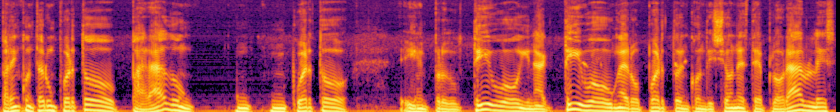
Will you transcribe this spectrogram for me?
para encontrar un puerto parado, un, puerto improductivo, inactivo, un aeropuerto en condiciones deplorables.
